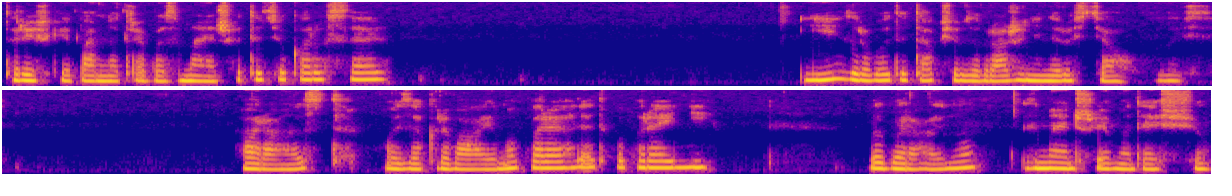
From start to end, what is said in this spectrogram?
Трішки, певно, треба зменшити цю карусель і зробити так, щоб зображення не розтягувались. Гаразд, ось закриваємо перегляд попередній, вибираємо, зменшуємо дещо.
